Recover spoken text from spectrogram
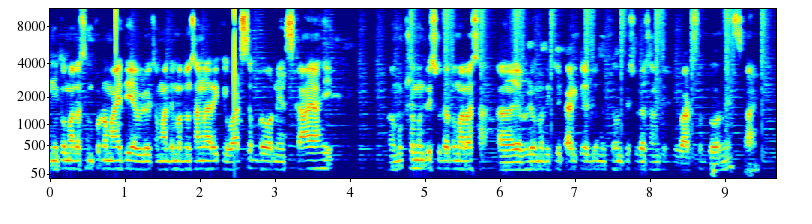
मी तुम्हाला संपूर्ण माहिती या व्हिडिओच्या माध्यमातून सांगणार आहे की व्हॉट्सअप गव्हर्नन्स काय आहे. मुख्यमंत्री सुद्धा तुम्हाला या व्हिडिओमध्ये क्लिक ॲड केलेले मुख्यमंत्री सुद्धा सांगतील की व्हॉट्सअप गव्हर्नन्स काय आहे.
